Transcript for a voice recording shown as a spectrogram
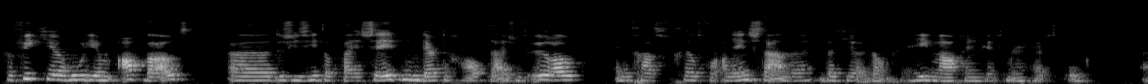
grafiekje hoe die hem afbouwt. Uh, dus je ziet dat bij 37.500 euro, en dit gaat, geldt voor alleenstaande, dat je dan helemaal geen recht meer hebt op, uh,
